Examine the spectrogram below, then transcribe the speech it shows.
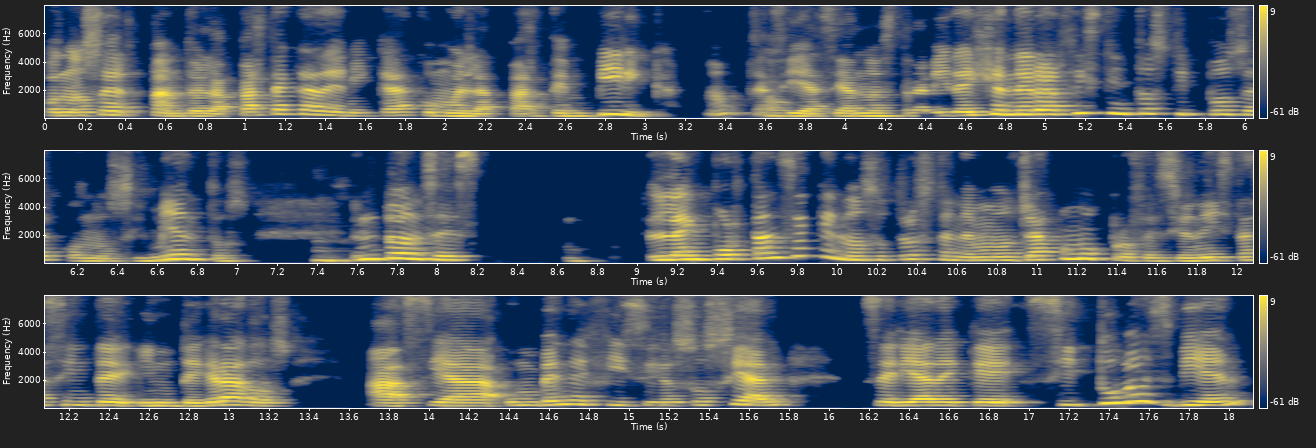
conocer tanto en la parte académica como en la parte empírica, ¿no? Así hacia nuestra vida y generar distintos tipos de conocimientos. Entonces, la importancia que nosotros tenemos ya como profesionistas integrados hacia un beneficio social sería de que si tú ves bien,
